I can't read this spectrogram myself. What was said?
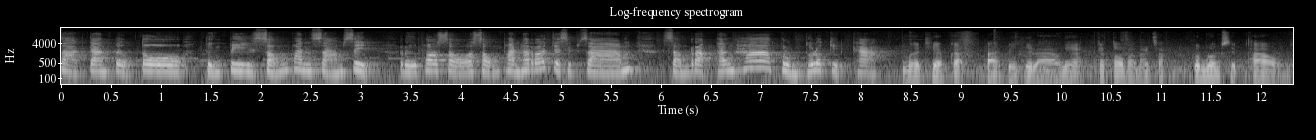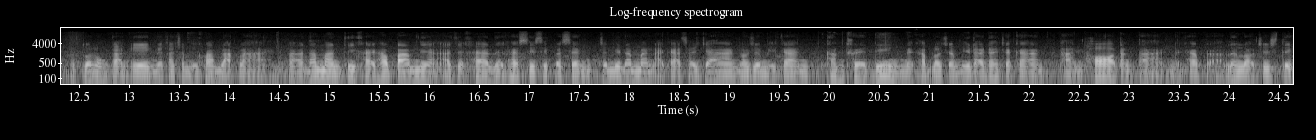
ศาสตร์การเติบโตถึงปี 2030หรือพศ 2573 สำหรับทั้ง 5 กลุ่มธุรกิจค่ะ เมื่อเทียบกับ 8 ปีที่แล้วเนี่ยจะโตประมาณสักร่วมๆ10 เท่า ตัวโรงกลั่นเองเนี่ยก็จะมีความหลากหลาย น้ำมันที่ขายเข้าปั๊มเนี่ยอาจจะแค่เหลือแค่ 40%จะมีน้ำมันอากาศยาน เราจะมีการทำเทรดดิ้งนะครับ เราจะมีรายได้จากการผ่านท่อต่างๆนะครับ เรื่องโลจิสติก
